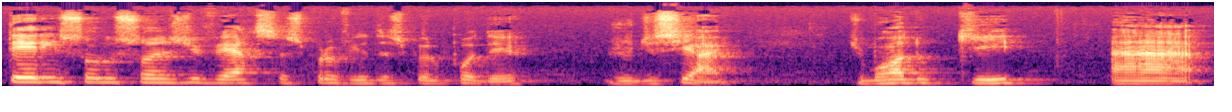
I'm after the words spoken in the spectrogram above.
terem soluções diversas providas pelo Poder Judiciário. De modo que a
